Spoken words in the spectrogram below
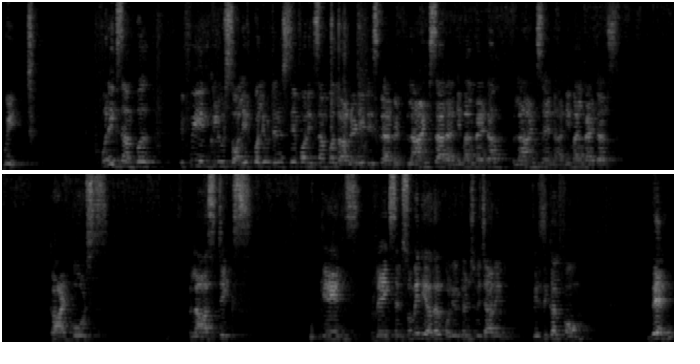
weight. For example, if we include solid pollutants, say for example already described plants are animal matter, plants and animal matters, cardboards, plastics, cans, rakes and so many other pollutants which are in physical form. Then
